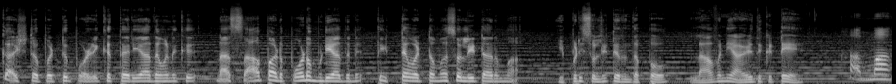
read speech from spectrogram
கஷ்டப்பட்டு பொழைக்க தெரியாதவனுக்கு நான் சாப்பாடு போட முடியாதுன்னு திட்டவட்டமா சொல்லிட்டாருமா. இப்படி சொல்லிட்டு இருந்தப்போ லாவண்யா அழுதுகிட்டே அம்மா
